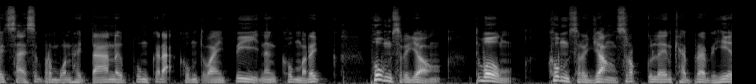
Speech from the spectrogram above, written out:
649ហិកតានៅភូមិក្តាក់ឃុំត្បែង2និងឃុំរិចភូមិស្រយ៉ងត្បូងឃុំស្រយ៉ង់ស្រុកគូលែនខេត្តព្រះវិហារ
